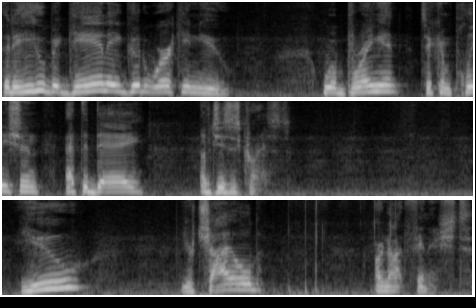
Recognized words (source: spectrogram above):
that he who began a good work in you will bring it to completion at the day of Jesus Christ." You, your child are not finished.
